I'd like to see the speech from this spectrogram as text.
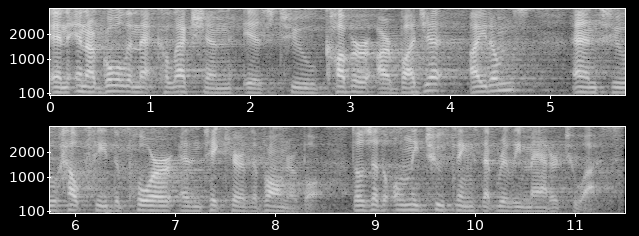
And, and our goal in that collection is to cover our budget items and to help feed the poor and take care of the vulnerable. Those are the only two things that really matter to us.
